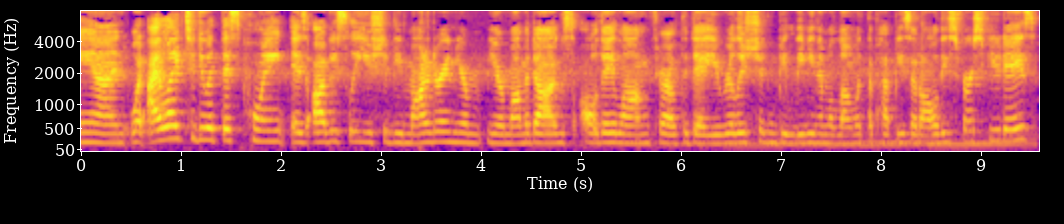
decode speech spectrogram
And what I like to do at this point is obviously you should be monitoring your, your mama dogs all day long throughout the day. You really shouldn't be leaving them alone with the puppies at all these first few days.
